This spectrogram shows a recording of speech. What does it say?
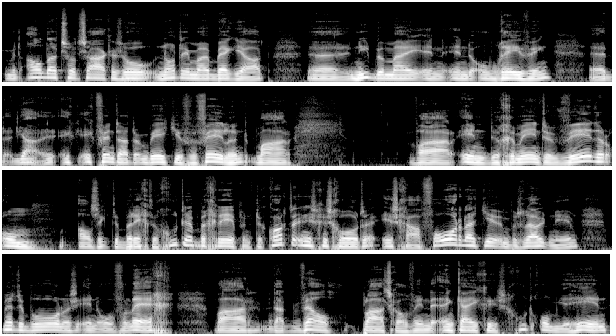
met al dat soort zaken zo, not in my backyard, eh, niet bij mij in, in de omgeving. Eh, ja, ik, ik vind dat een beetje vervelend, maar waarin de gemeente wederom, als ik de berichten goed heb begrepen, tekort is geschoten, is ga voordat je een besluit neemt met de bewoners in overleg, waar dat wel plaats kan vinden. En kijk eens goed om je heen,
